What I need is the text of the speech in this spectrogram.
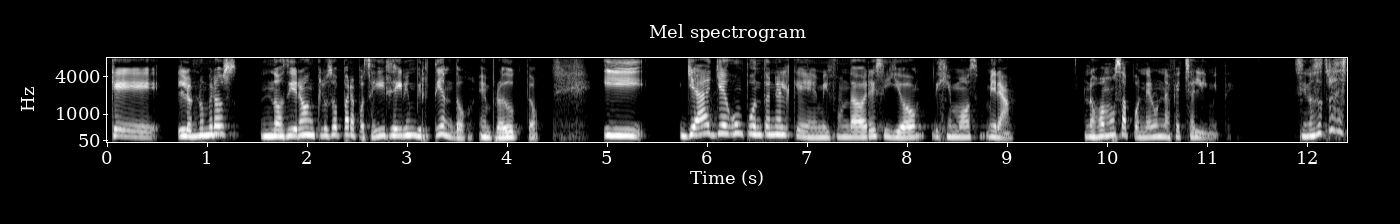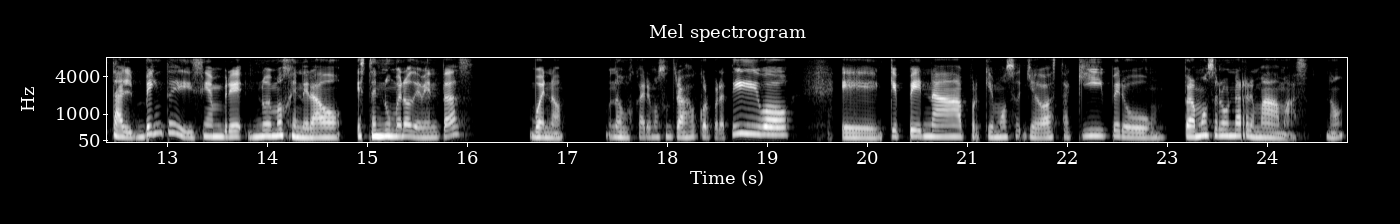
que los números nos dieron incluso para pues, seguir, seguir invirtiendo en producto. Y ya llegó un punto en el que mis fundadores y yo dijimos, mira, nos vamos a poner una fecha límite. Si nosotros hasta el 20 de diciembre no hemos generado este número de ventas, bueno, nos buscaremos un trabajo corporativo, eh, qué pena porque hemos llegado hasta aquí, pero, vamos a hacer una remada más, ¿no?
